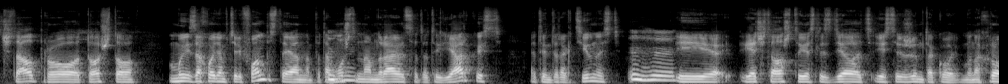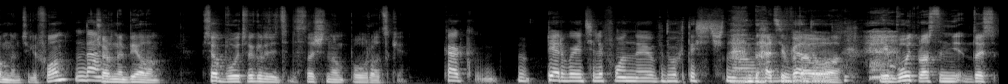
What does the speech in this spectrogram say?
читал про то, что мы заходим в телефон постоянно, потому угу. что нам нравится вот эта яркость, эта интерактивность. Угу. И я читал, что если сделать, есть режим такой монохромным телефон, да. черно-белым, все будет выглядеть достаточно по-уродски. Как первые телефоны в 2000 Да, типа того. И будет просто, то есть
